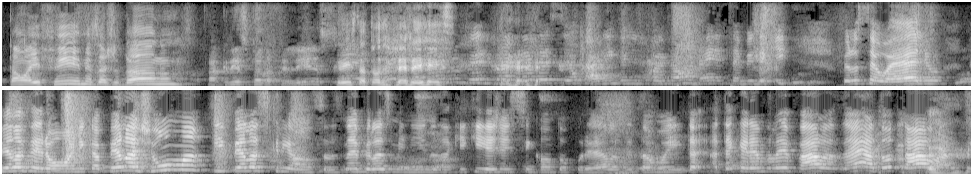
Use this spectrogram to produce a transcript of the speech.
Estão aí firmes, ajudando. A Cris toda feliz. Cris tá toda feliz. Aproveito para agradecer o carinho que a gente foi tão bem recebido aqui pelo seu Hélio, pela Verônica, pela Juma e pelas crianças, né? Pelas meninas aqui que a gente se encantou por elas e estamos aí tá- até querendo levá-las, né? Adotá-las.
